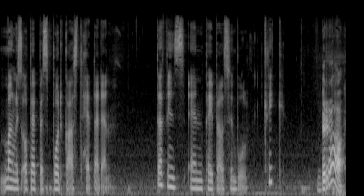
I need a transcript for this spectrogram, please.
Magnus och Peppes podcast heter den. Där finns en Paypal-symbol. Klick. Bra!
